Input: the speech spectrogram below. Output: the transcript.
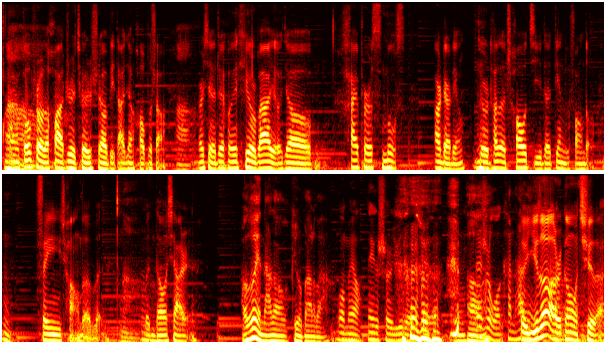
但是啊 GoPro 的画质确实是要比大疆好不少。啊而且这回 Hero 八有个叫 Hyper Smooth 二点零，嗯就是它的超级的电子防抖，嗯，非常的稳，啊稳到吓人。豪哥也拿到 Q 八了吧？我没有，那个是于泽去的，啊，但是我看他对，那个于泽老师跟我去的，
